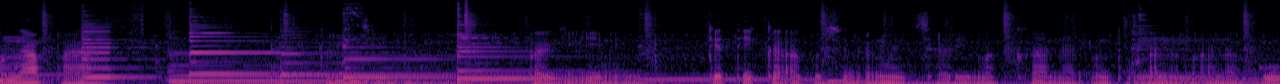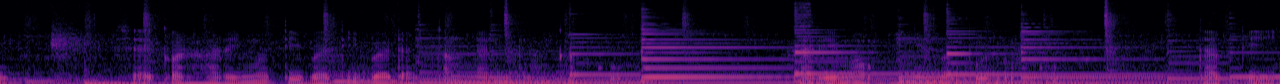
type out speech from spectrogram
Mengapa? Tanya kelinci. Pagi ini, ketika aku sedang mencari makanan untuk anak-anakku, seekor harimau tiba-tiba datang dan menangkapku. Harimau ingin membunuhku, tapi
